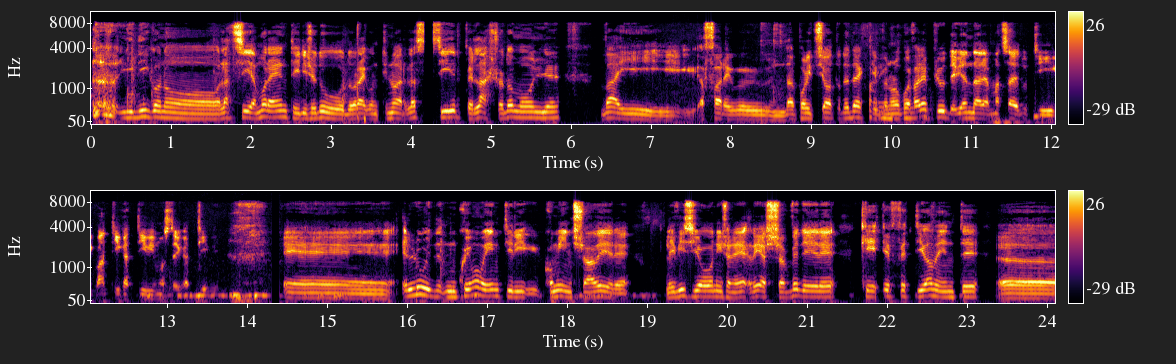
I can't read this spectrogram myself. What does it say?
gli dicono la zia morente gli dice tu dovrai continuare la stirpe, lascia tua moglie, vai a fare eh, dal poliziotto detective, non lo puoi fare più, devi andare a ammazzare tutti quanti i cattivi, i mostri cattivi. E, e lui in quei momenti ri- comincia a avere le visioni, cioè riesce a vedere che effettivamente eh,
